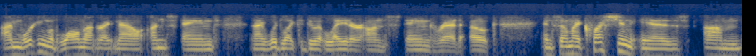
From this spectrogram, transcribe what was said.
I'm working with walnut right now, unstained, and I would like to do it later on stained red oak. And so my question is, um,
